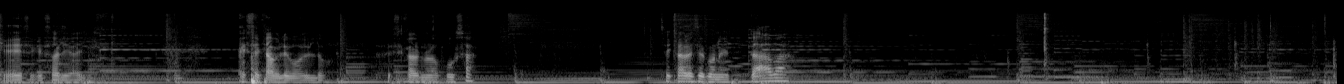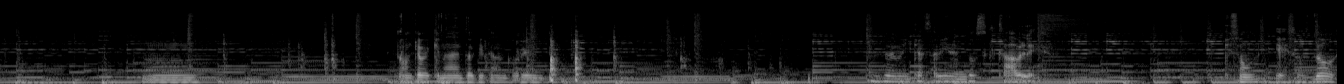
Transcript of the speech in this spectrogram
Que ese que sale ahí. Ese cable gordo. Ese cable no lo puedo usar. Ese cable se conectaba Tengo que ver que nada de aquí tenga corriente. Casa vienen dos cables. Que son esos dos.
